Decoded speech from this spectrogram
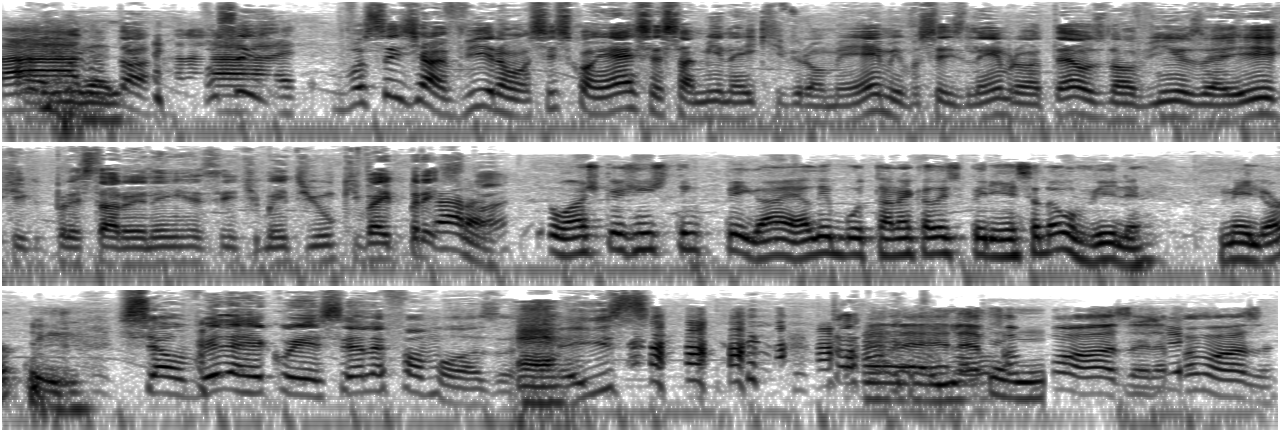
Ah, Tá. Vocês, vocês já viram, vocês conhecem essa mina aí que virou meme? Vocês lembram até os novinhos aí que prestaram Enem recentemente e um que vai prestar? Cara, eu acho que a gente tem que pegar ela e botar naquela experiência da ovelha. Melhor coisa. Se a ovelha reconhecer, ela é famosa. É, isso? É, ela é famosa, ela é famosa.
